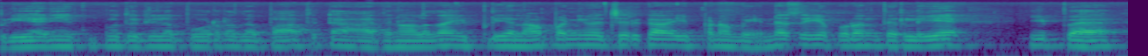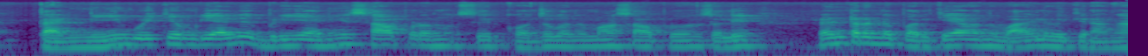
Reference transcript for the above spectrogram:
பிரியாணியை குப்பை தொட்டியில் போடுறத பார்த்துட்டா அதனால தான் இப்படியெல்லாம் பண்ணி வச்சுருக்கா. இப்போ நம்ம என்ன செய்ய போகிறோன்னு தெரியலையே. இப்போ தண்ணியும் குடிக்க முடியாது பிரியாணியும் சாப்பிடணும். சரி கொஞ்சம் கொஞ்சமாக சாப்பிடுவோம்னு சொல்லி ரெண்டு ரெண்டு பருக்கையாக வந்து வாயில் வைக்கிறாங்க.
